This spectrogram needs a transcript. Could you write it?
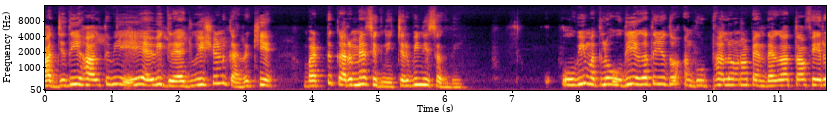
ਅੱਜ ਦੀ ਹਾਲਤ ਵੀ ਇਹ ਹੈ ਵੀ ਗ੍ਰੈਜੂਏਸ਼ਨ ਕਰ ਰੱਖੀ ਹੈ ਬਟ ਕਰ ਮੈਂ ਸਿਗਨੇਚਰ ਵੀ ਨਹੀਂ ਸਕਦੀ। ਉਹ ਵੀ ਮਤਲਬ ਉਹਦੀ ਜਗ੍ਹਾ ਤੇ ਜਦੋਂ ਅੰਗੂਠਾ ਲਾਉਣਾ ਪੈਂਦਾ ਹੈਗਾ, ਤਾਂ ਫਿਰ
